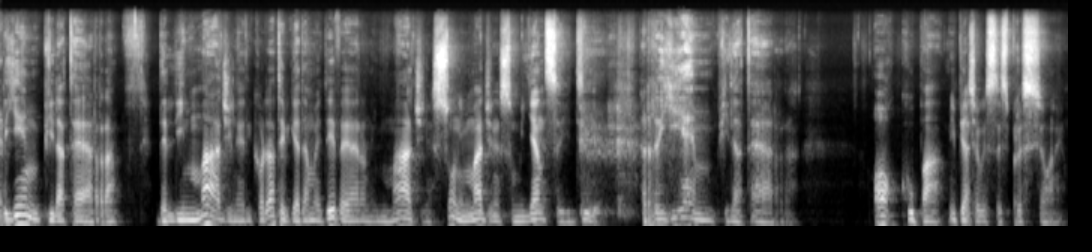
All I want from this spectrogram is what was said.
Riempi la terra dell'immagine. Ricordatevi che Adamo ed Eva erano immagine, sono immagine e somiglianza di Dio. Riempi la terra. Occupa, mi piace questa espressione,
